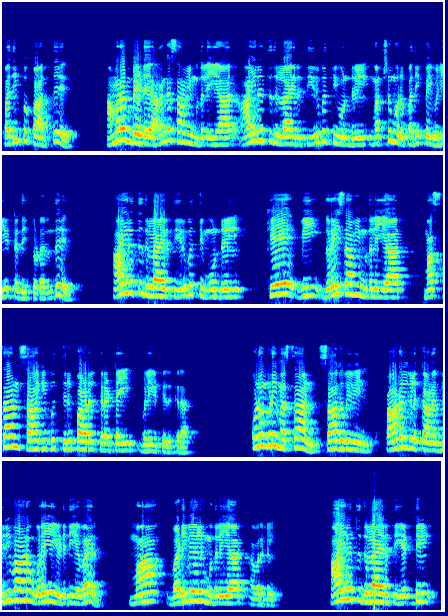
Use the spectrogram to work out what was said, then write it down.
பதிப்பு பார்த்து அமரம்பேடு அரங்கசாமி முதலியார் ஆயிரத்தி தொள்ளாயிரத்தி இருபத்தி ஒன்றில் மற்றும் ஒரு பதிப்பை வெளியிட்டதை தொடர்ந்து ஆயிரத்தி தொள்ளாயிரத்தி இருபத்தி மூன்றில் கே வி துரைசாமி முதலியார் மஸ்தான் சாஹிபு திருப்பாடல் திரட்டை வெளியிட்டிருக்கிறார். குணங்குடி மஸ்தான் சாகுபுவின் பாடல்களுக்கான விரிவான உரையை எழுதியவர் மா வடிவேலு முதலியார் அவர்கள். ஆயிரத்தி தொள்ளாயிரத்தி எட்டில்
